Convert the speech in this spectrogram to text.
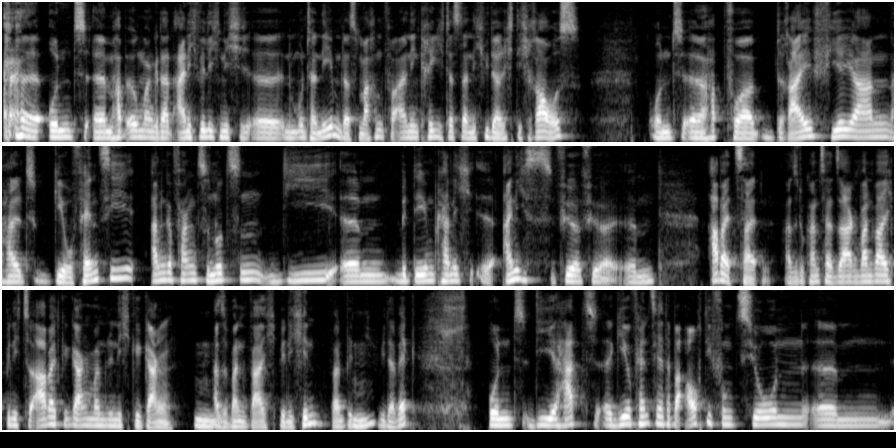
Und ähm, habe irgendwann gedacht, eigentlich will ich nicht äh, in einem Unternehmen das machen. Vor allen Dingen kriege ich das dann nicht wieder richtig raus. Und äh, habe vor drei, vier Jahren halt GeoFancy angefangen zu nutzen. Die, ähm, mit dem kann ich, äh, eigentlich ist es für, für ähm, Arbeitszeiten. Also du kannst halt sagen, wann war ich, bin ich zur Arbeit gegangen, wann bin ich gegangen. Mhm. Also wann war ich, bin ich hin, wann bin mhm. ich wieder weg. Und die hat, äh, Geofancy hat aber auch die Funktion, ähm,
